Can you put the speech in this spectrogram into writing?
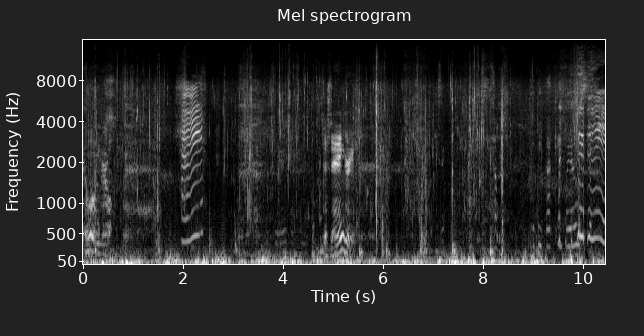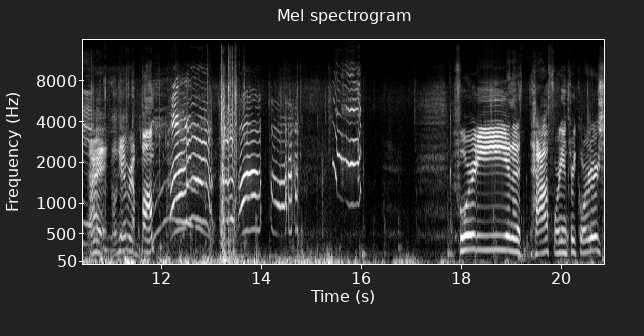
Come on, girl. heavy? Just angry. All right, we'll give her a bump. 40 and a half, 40 and three quarters.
